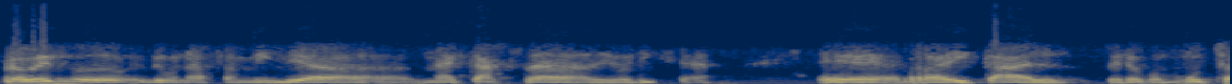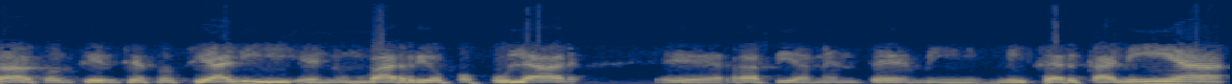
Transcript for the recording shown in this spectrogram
provengo de una familia, una casa de origen eh, radical, pero con mucha conciencia social y en un barrio popular, eh, rápidamente mi, mi, cercanía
